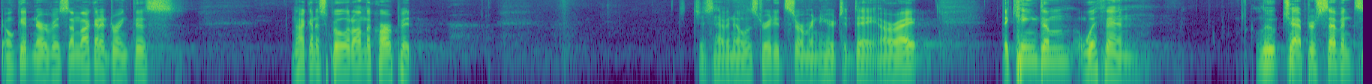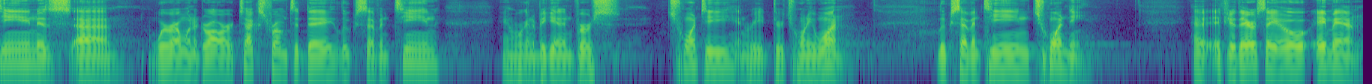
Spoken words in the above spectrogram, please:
Don't get nervous. I'm not going to drink this, I'm not going to spill it on the carpet. Just have an illustrated sermon here today, all right? The kingdom within. Luke chapter 17 is. Uh, where I want to draw our text from today, Luke 17, and we're going to begin in verse 20 and read through 21. Luke 17, 20. If you're there, say, oh, amen.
